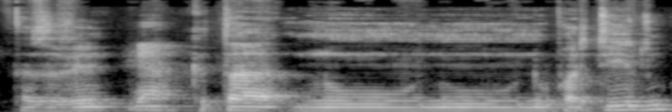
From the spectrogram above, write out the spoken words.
estás a ver? Yeah. Que está no, no, no partido.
